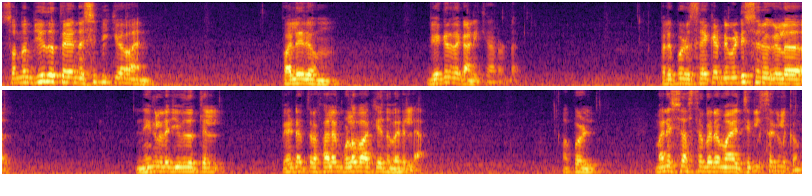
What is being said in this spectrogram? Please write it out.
സ്വന്തം ജീവിതത്തെ നശിപ്പിക്കുവാൻ പലരും വ്യഗ്രത കാണിക്കാറുണ്ട്. പലപ്പോഴും സൈക്കട്രി മെഡിസിനുകൾ നിങ്ങളുടെ ജീവിതത്തിൽ വേണ്ടത്ര ഫലം ഉളവാക്കിയെന്ന് വരില്ല. അപ്പോൾ മനഃശാസ്ത്രപരമായ ചികിത്സകൾക്കും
